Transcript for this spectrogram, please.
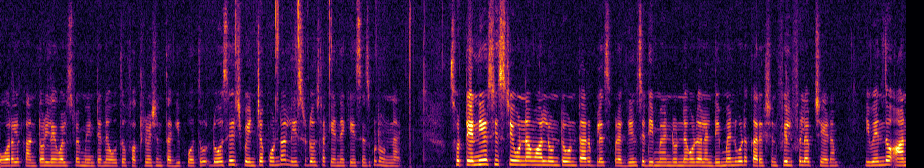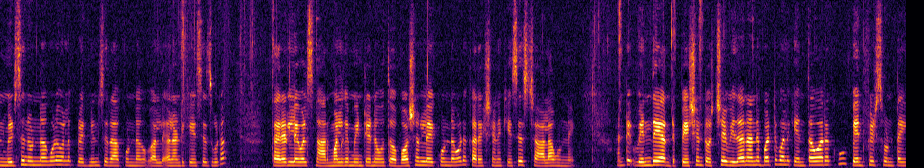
ఓవరాల్ కంట్రోల్ లెవెల్స్లో మెయింటైన్ అవుతూ ఫ్లక్చువేషన్ తగ్గిపోతూ డోసేజ్ పెంచకుండా లీస్ట్ డోస్లకు ఎన్ని కేసెస్ కూడా ఉన్నాయి. సో టెన్ ఇయర్స్ హిస్టరీ ఉన్న వాళ్ళు ఉంటూ ఉంటారు ప్లస్ ప్రెగ్నెన్సీ డిమాండ్ ఉన్నా కూడా అలాంటి డిమాండ్ కూడా కరెక్షన్ ఫిల్ ఫిల్అప్ చేయడం. ఈవెందో ఆన్ మెడిసిన్ ఉన్నా కూడా వాళ్ళకి ప్రెగ్నెన్సీ రాకుండా వాళ్ళు అలాంటి కేసెస్ కూడా థైరాయిడ్ లెవెల్స్ నార్మల్గా మెయింటైన్ అవుతూ అబార్షన్ లేకుండా కూడా కరెక్షన్ అయిన కేసెస్ చాలా ఉన్నాయి. అంటే వెందే అంటే పేషెంట్ వచ్చే విధానాన్ని బట్టి వాళ్ళకి ఎంతవరకు బెనిఫిట్స్ ఉంటాయి?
